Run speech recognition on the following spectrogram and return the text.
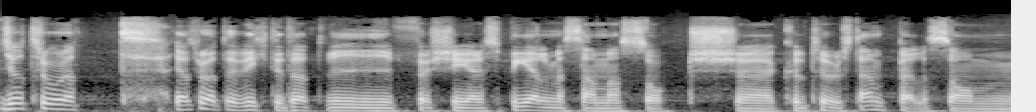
jag tror, att, jag tror att det är viktigt att vi förser spel med samma sorts eh, kulturstämpel som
